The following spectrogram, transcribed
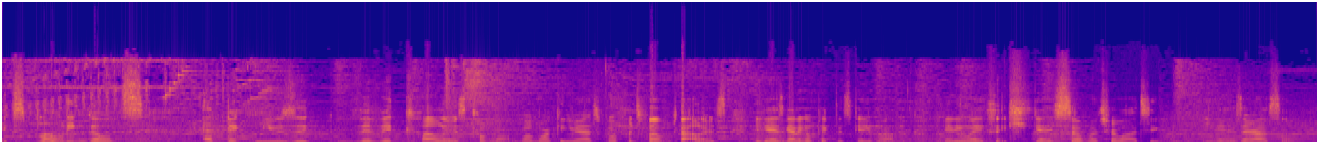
exploding goats, epic music, vivid colors. Come on, what more can you ask for for $12? You guys gotta go pick this game up. Anyway, thank you guys so much for watching. You guys are awesome.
